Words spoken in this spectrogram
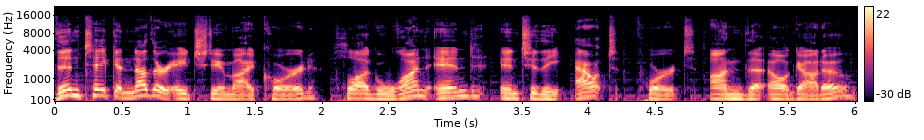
Then take another HDMI cord, plug one end into the out port on the Elgato,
